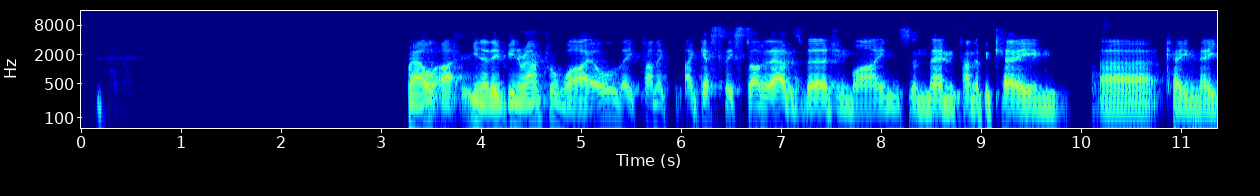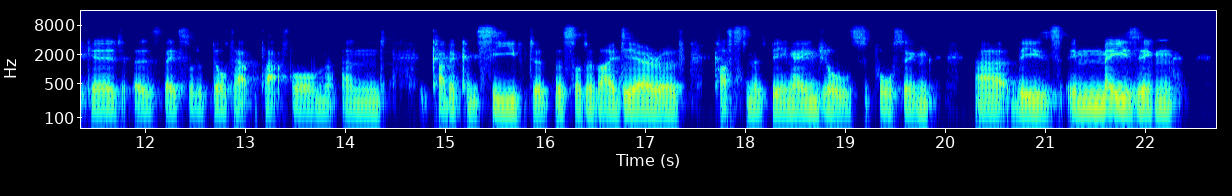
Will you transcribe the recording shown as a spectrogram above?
Well, uh, you know, they've been around for a while. They kind of, I guess, they started out as Virgin Wines and then kind of became uh, came naked as they sort of built out the platform and kind of conceived of the sort of idea of customers being angels supporting uh, these amazing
